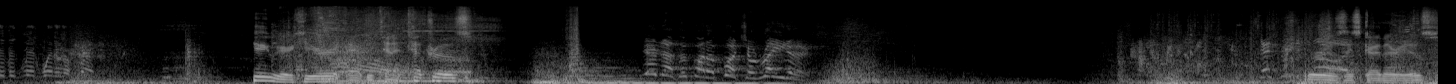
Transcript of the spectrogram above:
If it meant winning a fight. Okay, we are here at Lieutenant Tetra's. You're nothing but a bunch of raiders! Where is this guy? There he is.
